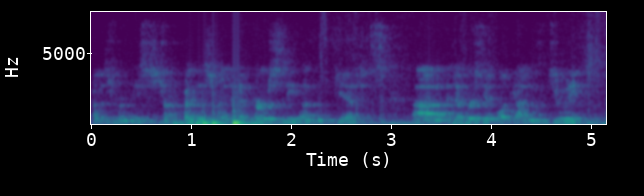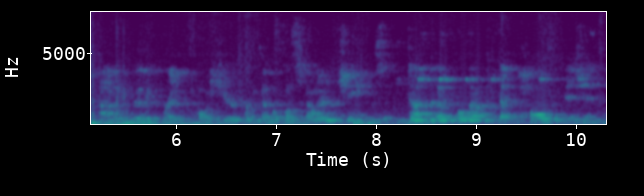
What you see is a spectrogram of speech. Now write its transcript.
I was really struck by this, right? The diversity of the gifts, uh, the diversity of what God is doing. Uh, a really great quote here from biblical scholar James Dunn that I pulled out, that Paul's vision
